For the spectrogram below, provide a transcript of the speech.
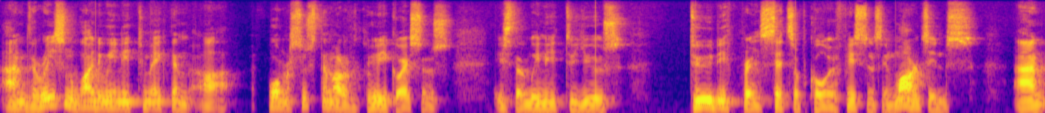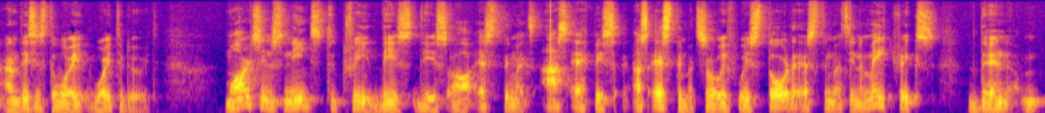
And the reason why do we need to make them uh, form a system out of two equations is that we need to use two different sets of coefficients in margins and, and this is the way, way to do it. Margins needs to treat these, these uh, estimates as, as estimates. So if we store the estimates in a matrix, then,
